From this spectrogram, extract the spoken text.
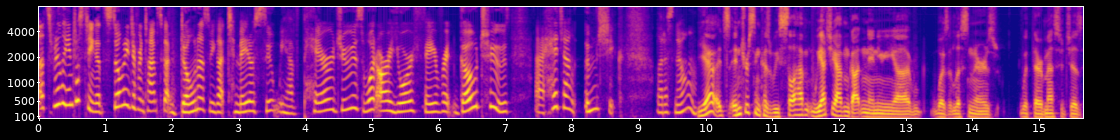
that's really interesting. It's so many different types. We got donuts, we got tomato soup, we have pear juice. What are your favorite go-tos? Uh, 해장 음식. Let us know. Yeah, it's interesting because we still haven't, we actually haven't gotten any, uh, was it listeners with their messages,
